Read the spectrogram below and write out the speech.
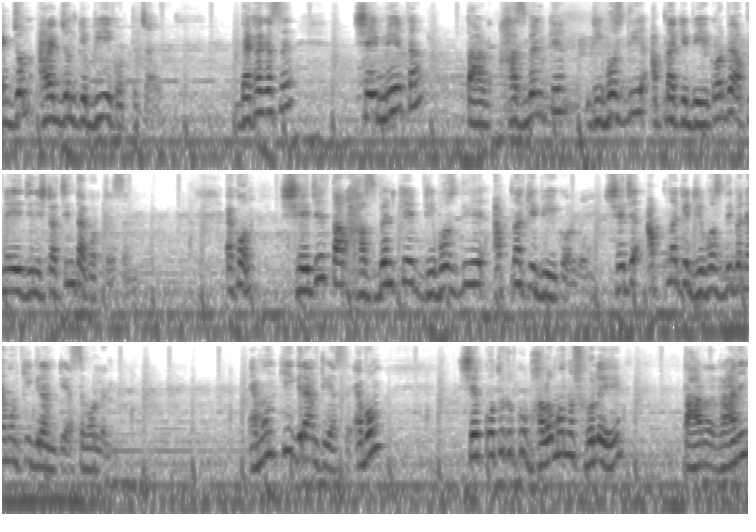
একজন আরেকজনকে বিয়ে করতে চায়। দেখা গেছে, সেই মেয়েটা তার হাজব্যান্ডকে ডিভোর্স দিয়ে আপনাকে বিয়ে করবে, আপনি এই জিনিসটা চিন্তা করতেছেন। এখন, সে যে তার হাজব্যান্ডকে ডিভোর্স দিয়ে আপনাকে বিয়ে করবে, সে যে আপনাকে ডিভোর্স দিবেন এমন কি গ্যারান্টি আছে বলেন? এমন কি গ্যারান্টি আছে? এবং সে কতটুকু ভালো মানুষ হলে তার রানিং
